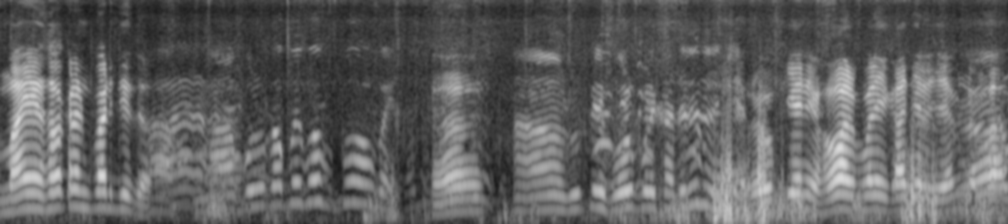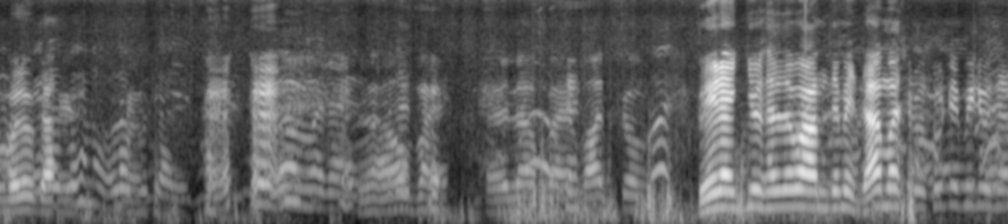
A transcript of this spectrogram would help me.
માએ છોકરાને પાડી દીધો રૂપિયા ને રૂપિયાની હોળ પડી ખાધેલું છે એમને વેણાઈ ગયું છે આમ તમે ધામસ છૂટી પીડ્યું છે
